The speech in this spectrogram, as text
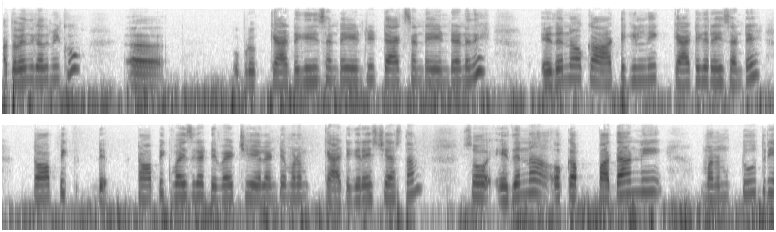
అర్థమైంది కదా మీకు? ఇప్పుడు కేటగిరీస్ అంటే ఏంటి? ట్యాగ్స్ అంటే ఏంటి అనేది? ఏదైనా ఒక ఆర్టికల్ని కేటగిరైజ్ అంటే టాపిక్ టాపిక్ వైజ్గా డివైడ్ చేయాలంటే మనం కేటగిరైజ్ చేస్తాం. సో ఏదైనా ఒక పదాన్ని మనం టూ త్రీ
